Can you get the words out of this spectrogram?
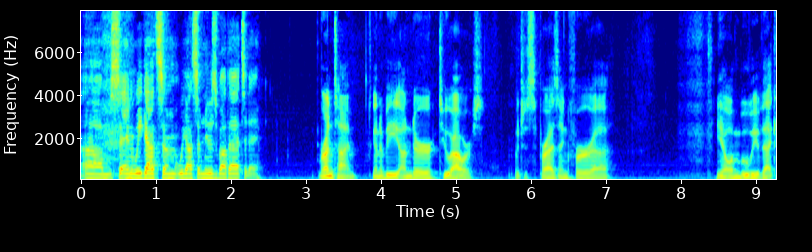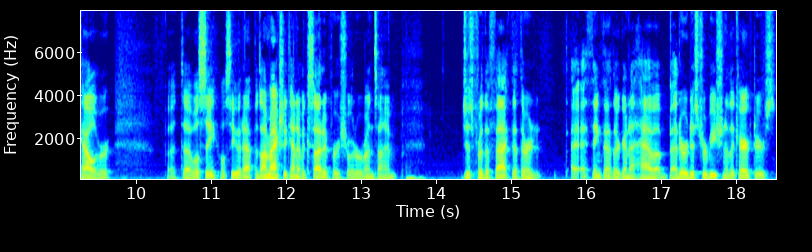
um, so, and we got some we got some news about that today. Runtime is going to be under two hours, which is surprising for uh, you know a movie of that caliber. But uh, we'll see. We'll see what happens. I'm actually kind of excited for a shorter runtime, just for the fact that they're. I think that they're going to have a better distribution of the characters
